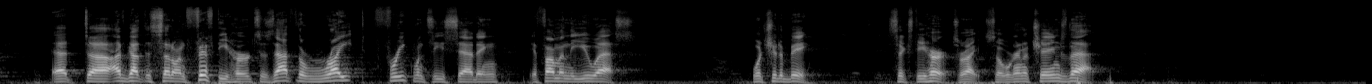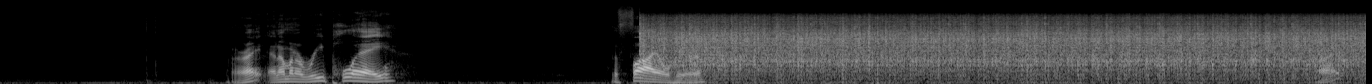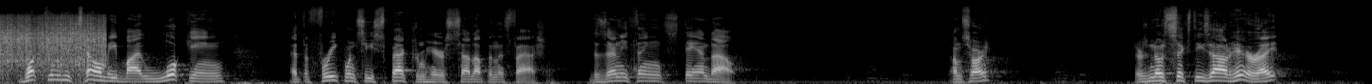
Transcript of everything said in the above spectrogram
at uh, I've got this set on 50 hertz. Is that the right frequency setting if I'm in the US? What should it be? 60 hertz, right. So we're going to change that. All right, and I'm going to replay the file here. All right. What can you tell me by looking at the frequency spectrum here set up in this fashion? Does anything stand out? I'm sorry? There's no 60s out here, right?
